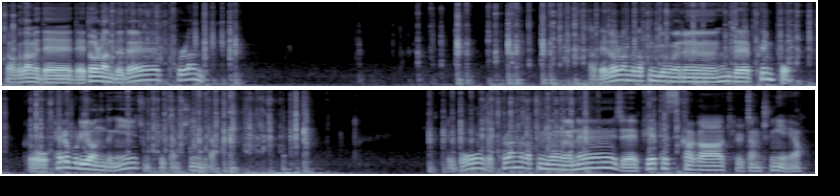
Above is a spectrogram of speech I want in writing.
자, 그 다음에 네, 네덜란드 대 폴란드. 자, 네덜란드 같은 경우에는 현재 프림퐁, 그리고 페르브리언 등이 좀 결장 중입니다. 그리고 이제 폴란드 같은 경우에는 이제 피에테스카가 결장 중이에요.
